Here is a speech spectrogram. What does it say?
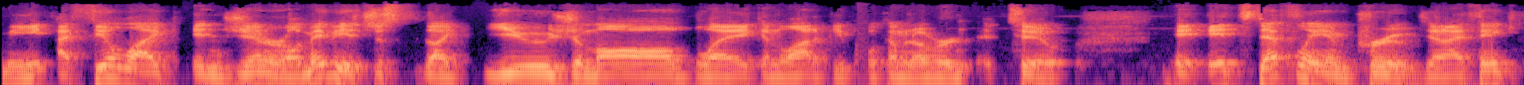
meet. I feel like in general, maybe it's just like you, Jamal, Blake, and a lot of people coming over too. It, it's definitely improved, and I think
